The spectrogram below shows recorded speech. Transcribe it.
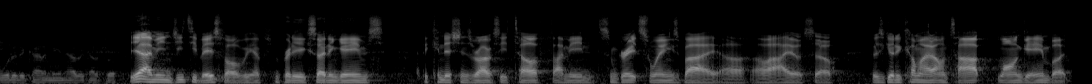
what did it kind of mean? How did it kind of feel? Yeah, I mean, GT baseball, we have some pretty exciting games. The conditions were obviously tough. I mean, some great swings by uh, Ohio, so it was good to come out on top. Long game, but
